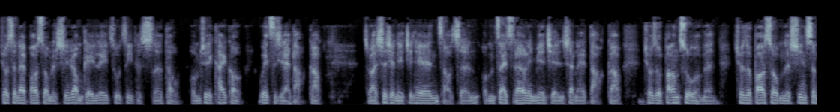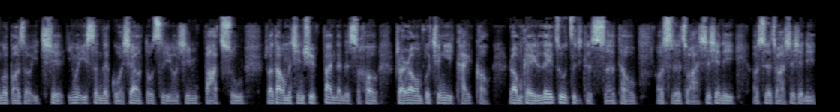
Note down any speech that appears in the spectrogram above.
求神来保守我们的心，让我们可以勒住自己的舌头，我们就可以开口为自己来祷告。是吧？谢谢你，今天早晨我们再次来到你面前，向你来祷告，求主帮助我们，求主保守我们的心，胜过保守一切。因为一生的果效都是由心发出。是吧？当我们情绪泛滥的时候，主要让我们不轻易开口，让我们可以勒住自己的舌头。哦，是的，主啊，谢谢你。哦，是的，主啊，谢谢你。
